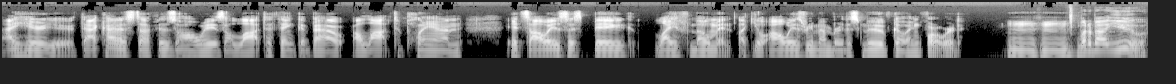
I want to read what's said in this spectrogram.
I hear you. That kind of stuff is always a lot to think about, a lot to plan. It's always this big life moment. Like, you'll always remember this move going forward. Mm-hmm. What about you?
